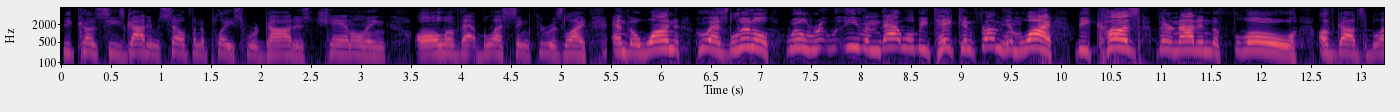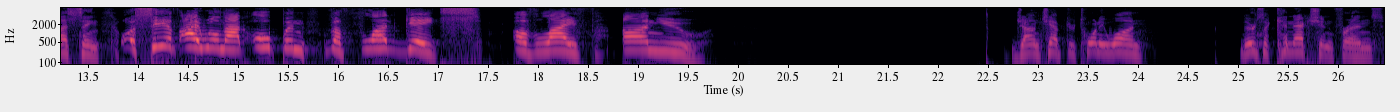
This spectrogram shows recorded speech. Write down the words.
Because he's got himself in a place where God is channeling all of that blessing through his life. And the one who has little will, even that will be taken from him. Why? Because they're not in the flow of God's blessing. Or see if I will not open the floodgates of life on you. John chapter 21. There's a connection, friends,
